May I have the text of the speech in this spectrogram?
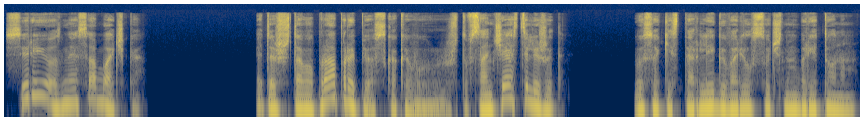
серьезная собачка. «Это ж того прапора пес, как его, что в санчасти лежит?» Высокий старлей говорил сочным баритоном.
